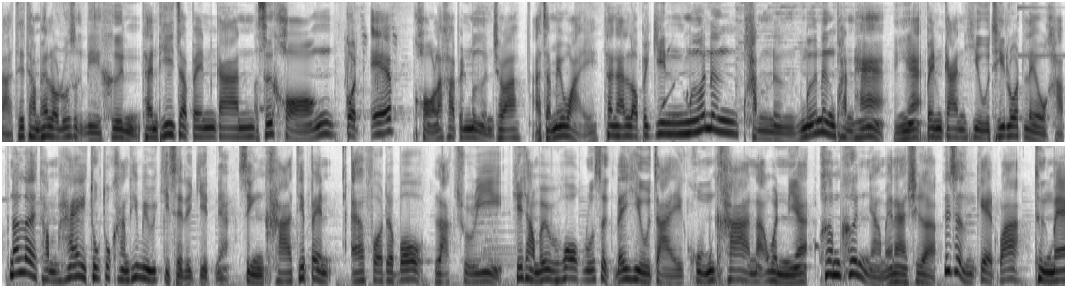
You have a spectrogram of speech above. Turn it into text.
ล่ะที่ทำให้เรารู้สึกดีขึ้น แทนที่จะเป็นการซื้อของกด F ของราคาเป็นหมื่นใช่ปะอาจจะไม่ไหว ถ้างั้นเราไปกินมื้อหนึ่งพันหนึ่งมื้อหนึ่งพันห้าอย่างเงี้ยเป็นการฮิวที่รวดเร็วครับ นั่นเลยทำให้ทุกๆ ครั้งที่มีวิกฤตเศรษฐกิจเนี่ยสินค้าที่เป็น affordable luxury ที่ทำให้ผู้บริโภครู้สึกได้ฮิวใจคุ้มค่าณวันนี้เพิ่มขึ้นอย่างไม่น่าเชื่อ ที่จะสังเกตว่าถึงแม้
